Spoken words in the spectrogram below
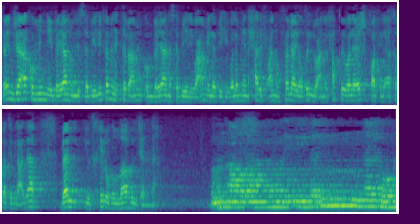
فإن جاءكم مني بيان لسبيلي فمن اتبع منكم بيان سبيلي وعمل به ولم ينحرف عنه فلا يضل عن الحق ولا يشقى في الآخرة بالعذاب بل يدخله الله الجنة. ومن أعرض عن ذكري فإن له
